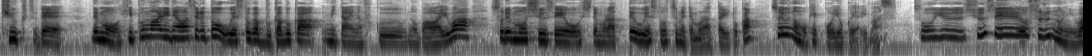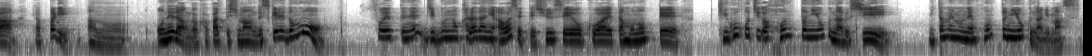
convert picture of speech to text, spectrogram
窮屈ででもヒップ周りに合わせるとウエストがブカブカみたいな服の場合はそれも修正をしてもらってウエストを詰めてもらったりとかそういうのも結構よくやります。そういう修正をするのにはやっぱりあのお値段がかかってしまうんですけれどもそうやってね自分の体に合わせて修正を加えたものって着心地が本当に良くなるし見た目もね本当に良くなります。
